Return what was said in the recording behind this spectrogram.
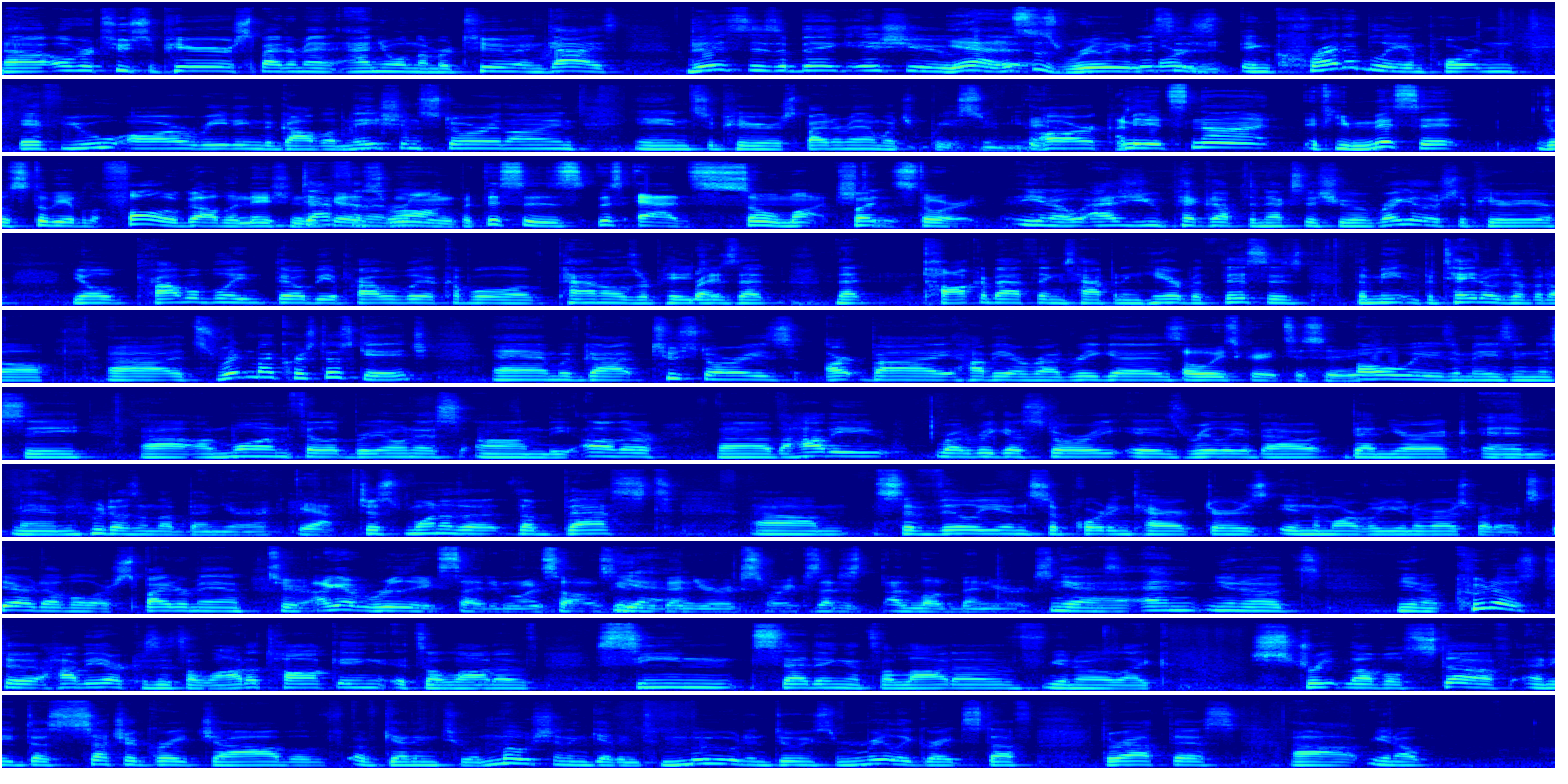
Uh, over to Superior Spider-Man Annual Number Two, and guys. This is a big issue. Yeah, this is really important. This is incredibly important if you are reading the Goblin Nation storyline in Superior Spider-Man, which we assume you are. I mean, it's not. If you miss it, you'll still be able to follow Goblin Nation to get us wrong. But this is this adds so much But- to the story. you know, as you pick up the next issue of regular Superior, you'll probably there'll be a, probably a couple of panels or pages Right. that that talk about things happening here. But this is the meat and potatoes of it all. Uh, it's written by Christos Gage, and we've got two stories, art by Javier Rodriguez. Always great to see. Always amazing to see uh, on one, Philip Briones on the other. Uh, the Javi Rodriguez story is really about Ben Urich, and man, who doesn't love Ben Urich? Yeah. just one of the the best um, civilian supporting characters in the Marvel universe, whether it's Daredevil or Spider Man. Sure, I got really excited when I saw it was going to Yeah. be Ben Urich's story because I just I love Ben Urich's stories. Yeah, and you know it's you know kudos to Javier because it's a lot of talking, it's a lot of scene setting, it's a lot of you know like street level stuff, and he does such a great job of of getting to emotion and getting to mood and doing some really great stuff throughout this. Uh, you know,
